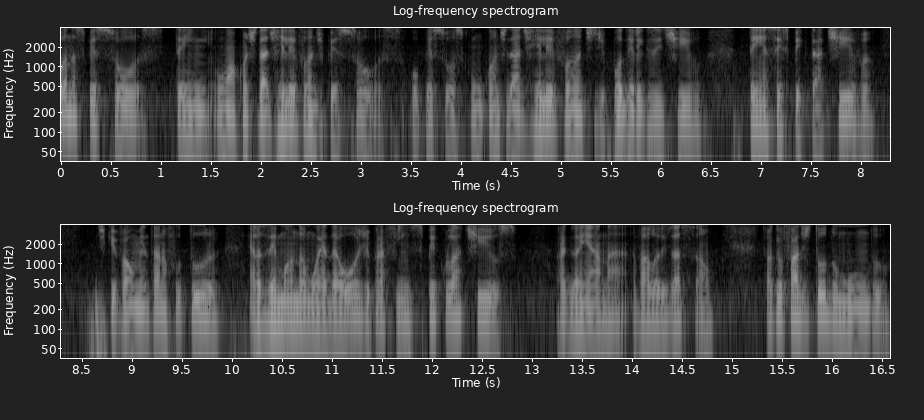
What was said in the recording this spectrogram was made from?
Quando as pessoas têm uma quantidade relevante de pessoas, ou pessoas com quantidade relevante de poder aquisitivo, têm essa expectativa de que vai aumentar no futuro, elas demandam a moeda hoje para fins especulativos, para ganhar na valorização. Só que o fato de todo mundo,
